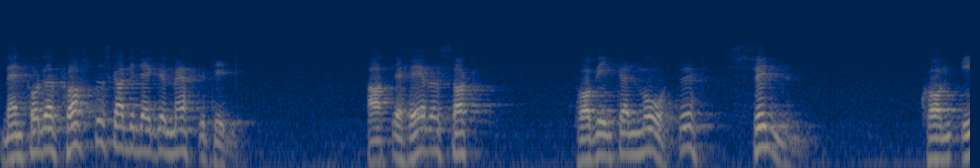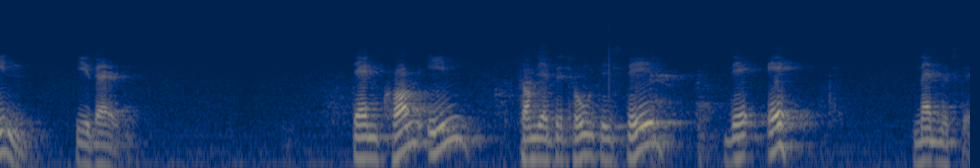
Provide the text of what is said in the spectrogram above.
Men for det første skal vi legge merke til at det her er sagt på hvilken måte synden kom inn i verden. Den kom inn, som jeg betonte i sted, ved ett menneske.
